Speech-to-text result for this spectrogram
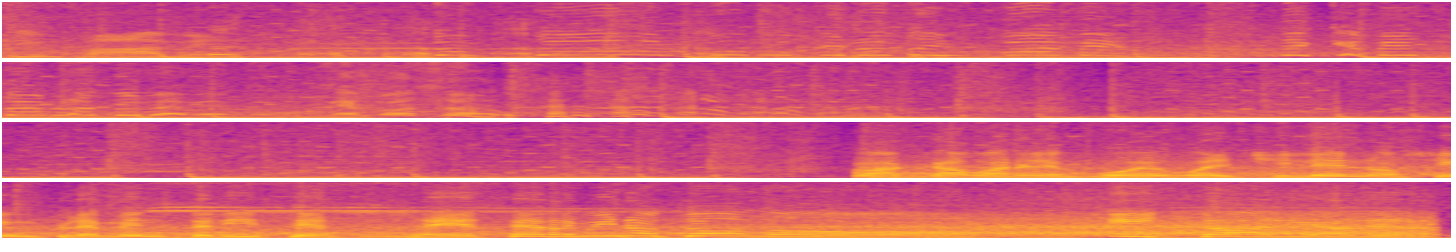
Seas infame. ¡Doctor! ¿Cómo que no te infame? ¿De qué me está hablando? ¿Qué pasó? Va a acabar el juego, el chileno simplemente dice, se terminó todo. Italia de...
